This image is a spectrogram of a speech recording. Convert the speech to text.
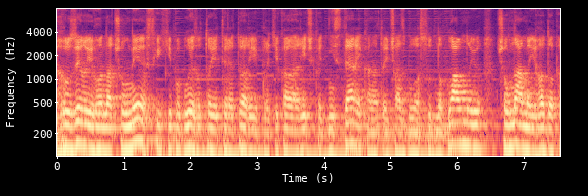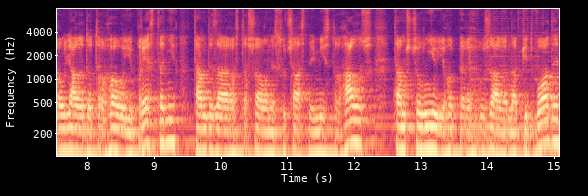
Грузили його на човни, оскільки поблизу тої території протікала річка Дністер, яка на той час була судноплавною. Човнами його доправляли до торгової пристані, там, де зараз розташоване сучасне місто Галич. Там з човнів його перегружали на підводи,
